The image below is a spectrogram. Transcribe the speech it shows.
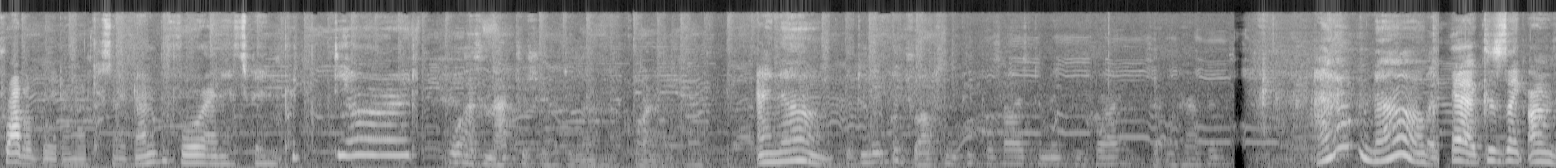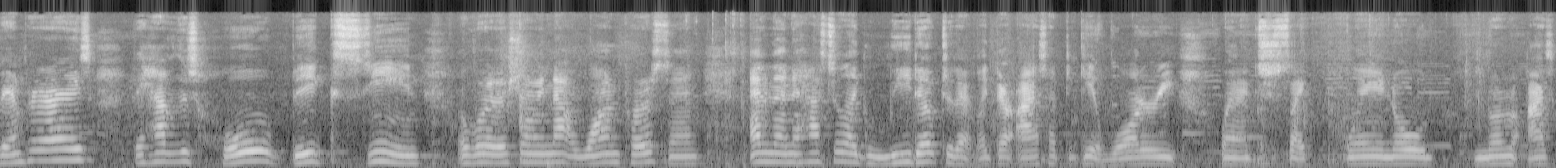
Probably not because I've done it before and it's been pretty hard. Well, as an actress, you have to learn how to cry on camera. I know. But do they put drops in people's eyes to make them cry? Is that what happens? I don't know. Yeah, because like on Vampire Diaries, they have this whole big scene of where they're showing that one person, and then it has to like lead up to that. Like their eyes have to get watery when it's just like plain old normal eyes.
